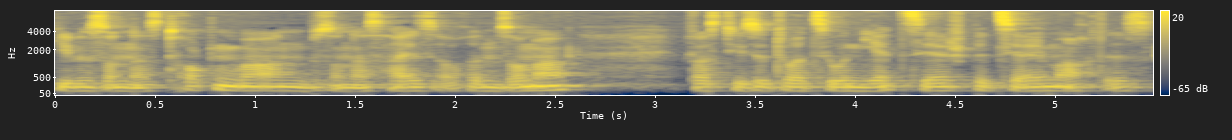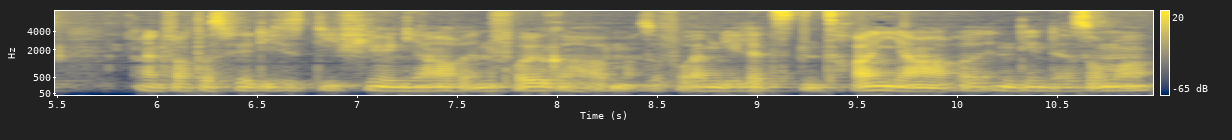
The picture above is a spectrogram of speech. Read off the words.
die besonders trocken waren, besonders heiß auch im Sommer. Was die Situation jetzt sehr speziell macht, ist einfach, dass wir die, die vielen Jahre in Folge haben. Also vor allem die letzten drei Jahre, in denen der Sommer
